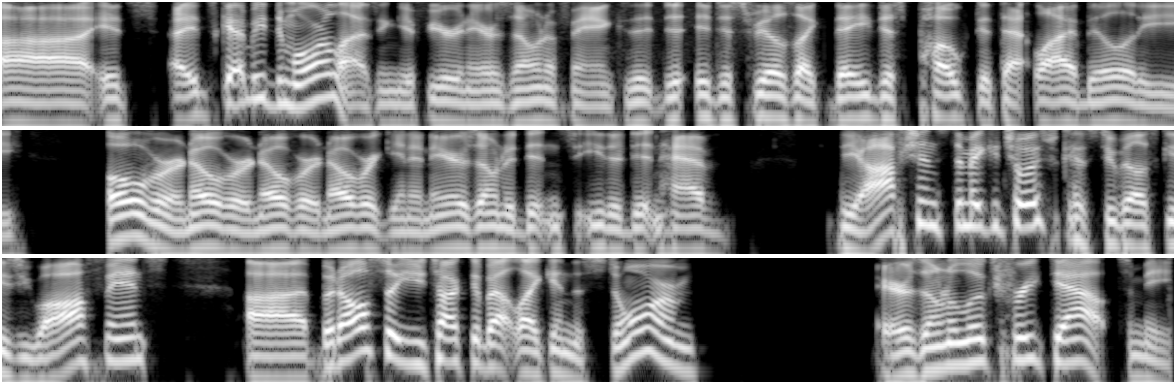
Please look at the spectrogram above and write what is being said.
Uh, it's it's got to be demoralizing if you're an Arizona fan because it it just feels like they just poked at that liability over and over and over and over again, and Arizona didn't either didn't have the options to make a choice because Tubelis gives you offense. Uh, but also, you talked about like in the storm, Arizona looked freaked out to me.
